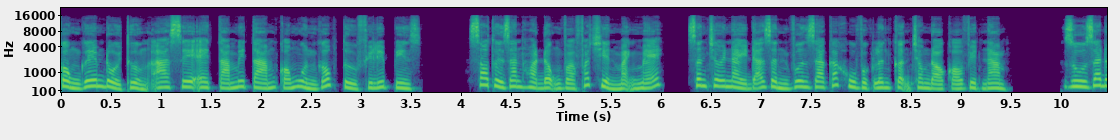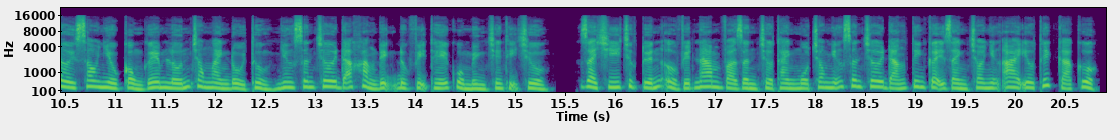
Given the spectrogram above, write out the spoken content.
Cổng game đổi thưởng ACE88 có nguồn gốc từ Philippines. Sau thời gian hoạt động và phát triển mạnh mẽ, sân chơi này đã dần vươn ra các khu vực lân cận trong đó có Việt Nam. Dù ra đời sau nhiều cổng game lớn trong ngành đổi thưởng nhưng sân chơi đã khẳng định được vị thế của mình trên thị trường. Giải trí trực tuyến ở Việt Nam và dần trở thành một trong những sân chơi đáng tin cậy dành cho những ai yêu thích cá cược.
